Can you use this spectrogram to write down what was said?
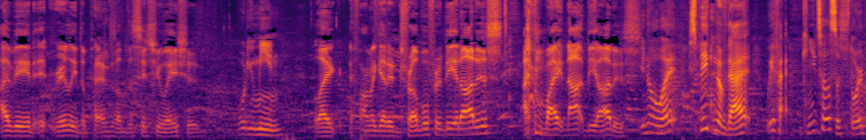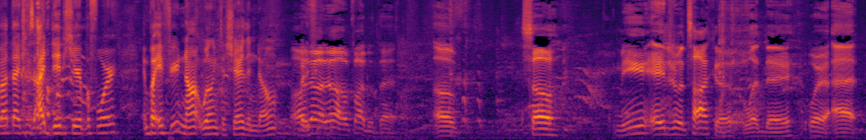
I mean, it really depends on the situation. What do you mean? Like, if I'm gonna get in trouble for being honest, I might not be honest. You know what? Speaking of that, we've. Ha- can you tell us a story about that? Because I did hear it before, but if you're not willing to share, then don't. Oh But no, no, I'm fine with that. Um, so me, Angel, and Taka one day were at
